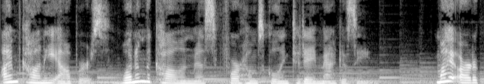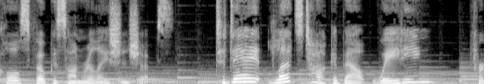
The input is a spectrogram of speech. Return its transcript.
I'm Connie Albers, one of the columnists for Homeschooling Today magazine. My articles focus on relationships. Today, let's talk about waiting for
